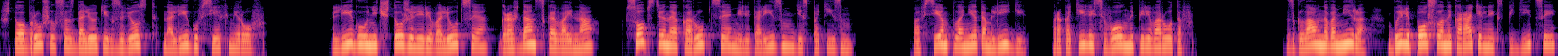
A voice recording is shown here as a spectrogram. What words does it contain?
что обрушился с далеких звезд на Лигу всех миров. Лигу уничтожили революция, гражданская война, собственная коррупция, милитаризм, деспотизм. По всем планетам Лиги прокатились волны переворотов. С главного мира были посланы карательные экспедиции,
